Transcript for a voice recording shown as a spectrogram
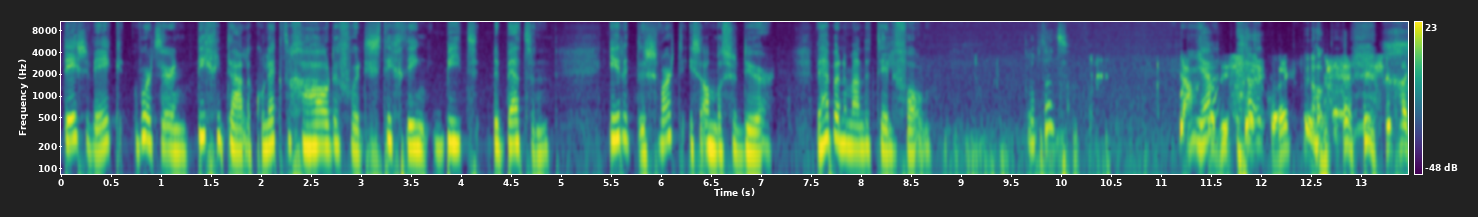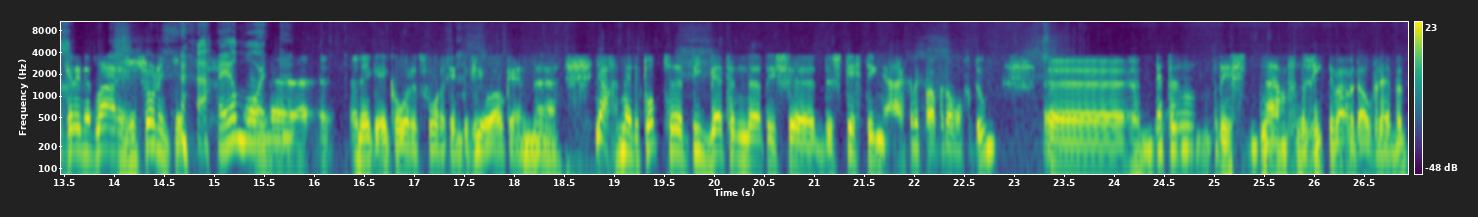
Deze week wordt er een digitale collecte gehouden voor de stichting Beat the Batten. Erik de Zwart is ambassadeur. We hebben hem aan de telefoon. Klopt dat? Ja, Ja? dat is eh, correct. ik zit lekker in het Larische zonnetje. Heel mooi. En, eh, en ik, ik hoorde het vorige interview ook. En eh, ja, nee, dat klopt. Piet Betten, dat is de stichting eigenlijk waar we het allemaal voor doen. Betten, dat is de naam van de ziekte waar we het over hebben.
